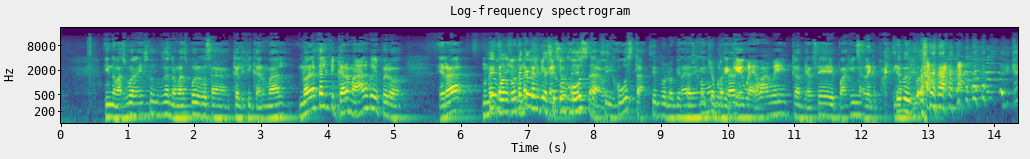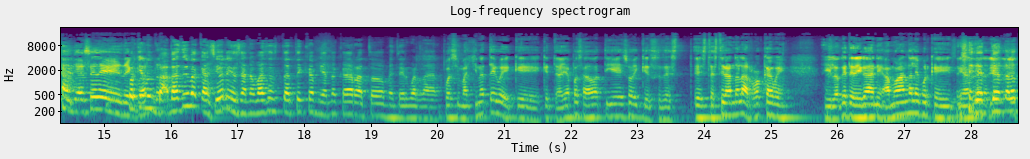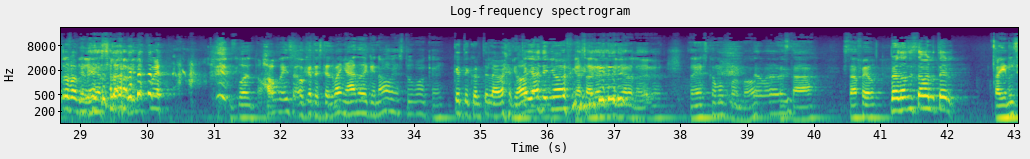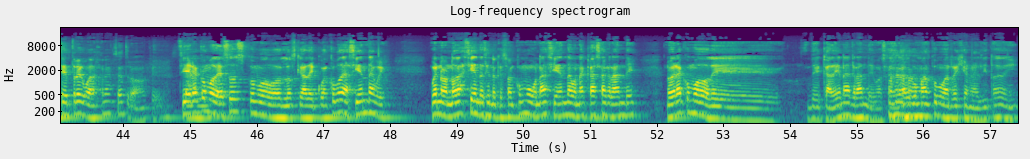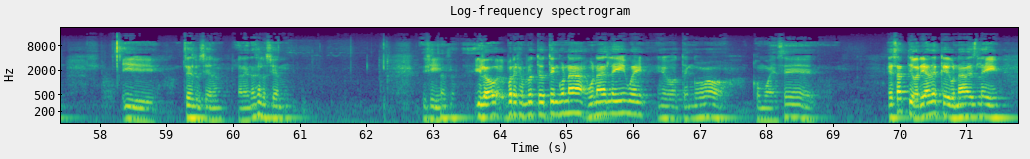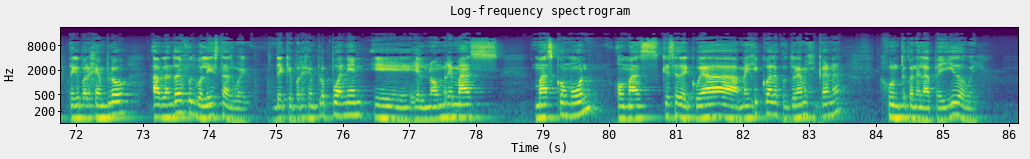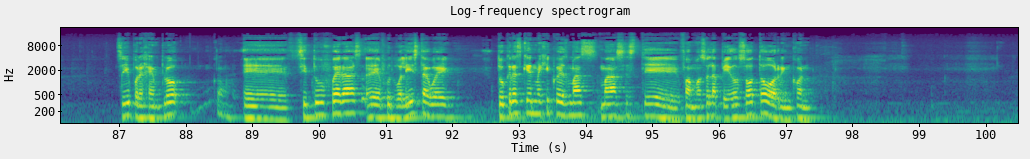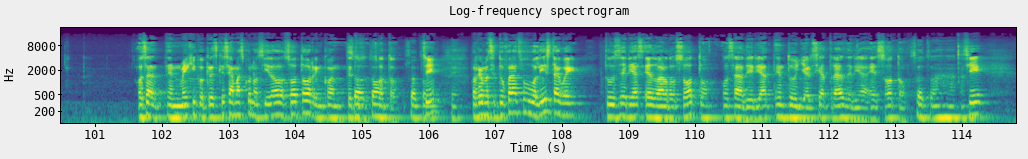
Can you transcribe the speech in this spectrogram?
Y nomás por eso, o sea, nomás por, o sea, calificar mal. No era calificar mal, güey, pero era una, Sí, cali- una una calificación calificación justa, güey, sí. justa. Sí, por lo que te ¿Sabes habían hecho Porque qué hueva, güey, cambiarse de página, de qué Sí, página. pues, cambiarse de, de porque cuarto. va- vas de vacaciones, o sea, no vas a estarte cambiando cada rato, meter, guardar. Pues imagínate, güey, que, que te haya pasado a ti eso y que se estés tirando la roca, güey. Y lo que te digan, amor, ándale porque... Ya- ya está la otra familia. Ya está la familia fuera. Pues no, güey, o que te estés bañando de que no, estuvo acá. Que te corte la... Que No, ya, señor. Ya salgas ya, señor, a la verga. ¿Sabes cómo? Pues no, está, está feo. ¿Pero dónde estaba el hotel? Ahí en el centro de Guadalajara. Centro, ok. Sí, era como de esos, como los que adecuan como de hacienda, güey. Bueno, no de hacienda, sino que son como una hacienda, una casa grande. No era como de, de cadena grande, o sea, Ajá, algo más como regionalito de ahí. Y se lucieron, la neta se lucieron. Y sí. Y luego, por ejemplo, te- tengo una, una vez leí, güey, yo tengo como ese, esa teoría de que una vez leí, de que, por ejemplo, hablando de futbolistas, güey, de que por ejemplo ponen eh, el nombre más, más común o más que se adecue a México, a la cultura mexicana, junto con el apellido, güey. Sí, por ejemplo, Eh, si tú fueras eh, futbolista, güey, ¿tú crees que en México es más, más este, famoso el apellido Soto o Rincón? O sea, en México, ¿crees que sea más conocido Soto o Rincón? De tu- Soto, Soto, ¿Sí? sí. Por ejemplo, si tú fueras futbolista, güey, tú serías Eduardo Soto. O sea, diría en tu jersey atrás, diría es Soto. Soto, ajá. Sí,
